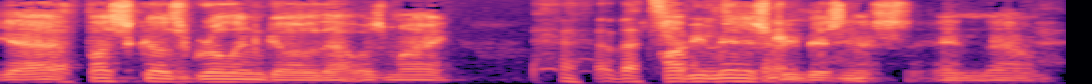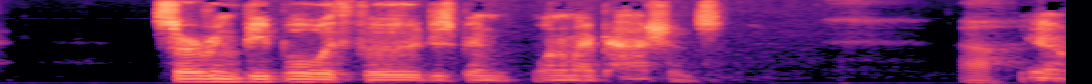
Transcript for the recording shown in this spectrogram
Yeah, Fusco's Grill and Go. That was my That's hobby right. ministry business. And um, serving people with food has been one of my passions. Ah. Yeah.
